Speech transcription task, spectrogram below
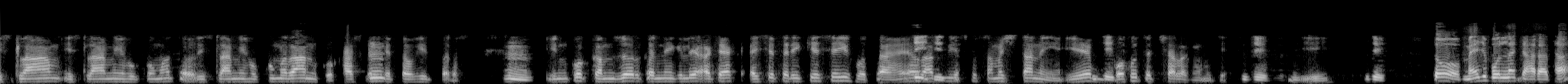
इस्लाम इस्लामी हुकूमत और इस्लामी हुक्मरान को खास करके हम्म। तौहीद परस्त। हम्म इनको कमज़ोर करने के लिए अटैक ऐसे तरीके से ही होता है और आदमी इसको समझता नहीं है। ये। बहुत अच्छा लगा मुझे। जी जी। जी। तो मैं जो बोलना चाह रहा था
